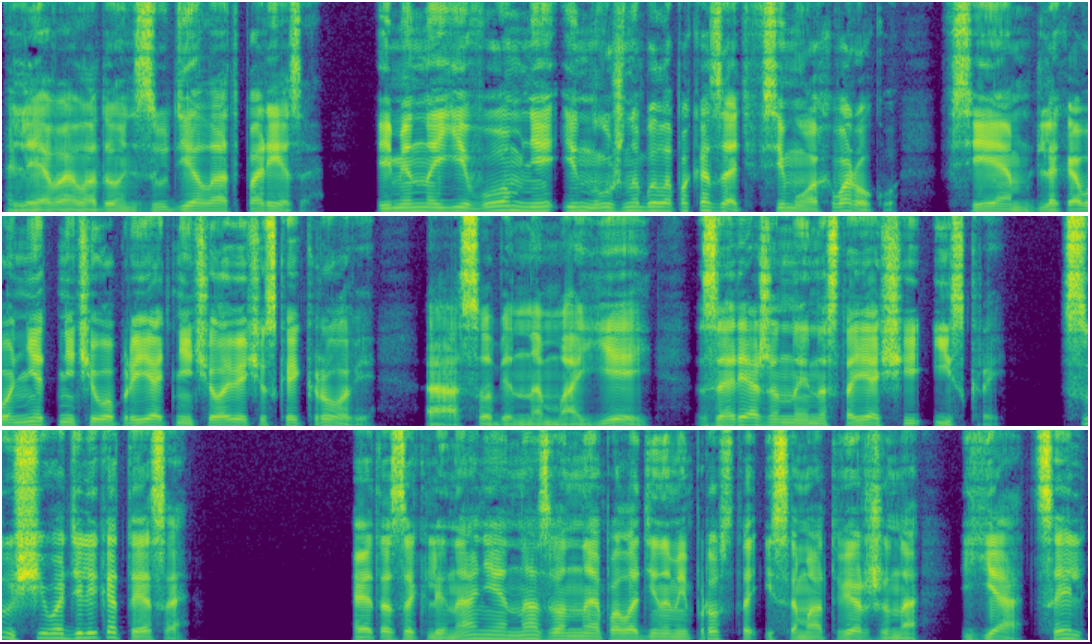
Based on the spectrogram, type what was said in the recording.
Левая ладонь зудела от пореза. Именно его мне и нужно было показать всему Ахвароку, всем, для кого нет ничего приятнее человеческой крови, а особенно моей, заряженной настоящей искрой, сущего деликатеса. Это заклинание, названное паладинами просто и самоотверженно «Я — цель»,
